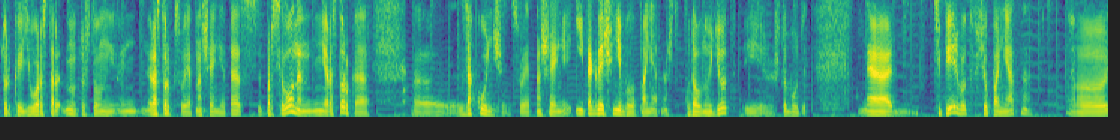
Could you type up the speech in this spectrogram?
только его растор... ну, то, что он расторг свои отношения да, с Барселоной, не расторг, а э, закончил свои отношения. И тогда еще не было понятно, что, куда он уйдет и что будет. Э, теперь вот все понятно. Э,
